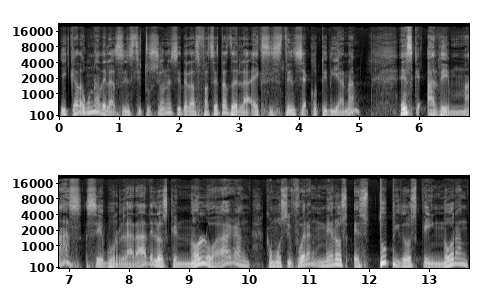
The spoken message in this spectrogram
y cada una de las instituciones y de las facetas de la existencia cotidiana, es que además se burlará de los que no lo hagan como si fueran meros estúpidos que ignoran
